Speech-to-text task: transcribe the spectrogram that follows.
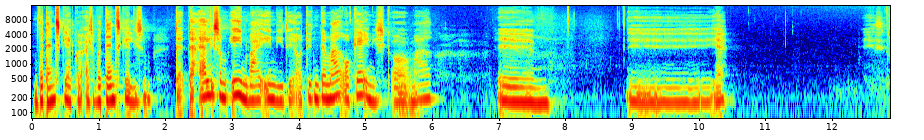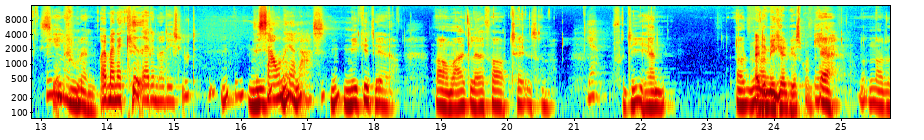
hvordan skal jeg gøre, altså hvordan skal jeg ligesom, der, der er ligesom en vej ind i det, og det er den der er meget organisk og meget, øh, øh, ja, sjælfuld. Men- men- Og man er ked af det, når det er slut. Det savner jeg, Lars. Mikke der var jo meget glad for optagelserne, Ja, fordi han... Når, Er når, det Michael Persbrandt? Ja, når du,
